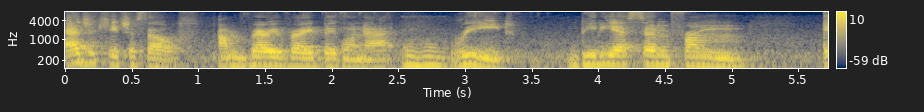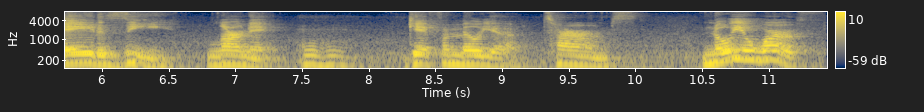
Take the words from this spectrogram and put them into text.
Educate yourself. I'm very, very big on that. Mm-hmm. Read BDSM from A to Z. Learn it. Mm-hmm. Get familiar. Terms. Know your worth.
